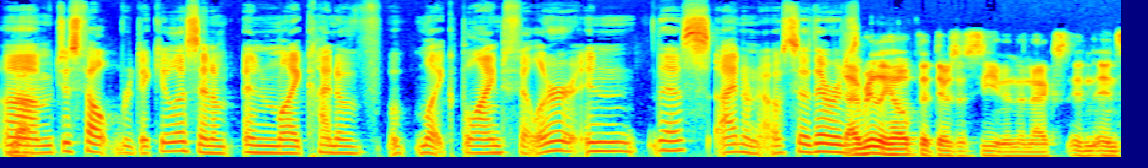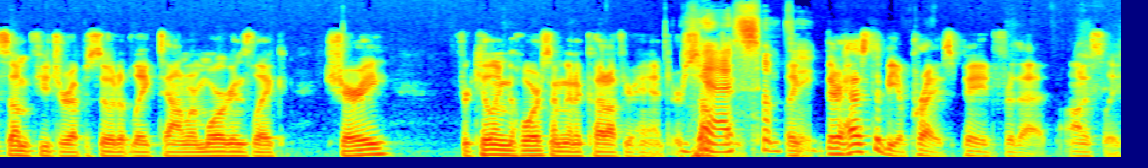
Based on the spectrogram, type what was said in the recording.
um, no. just felt ridiculous and and like kind of like blind filler in this. I don't know. So there was. I really hope that there's a scene in the next in, in some future episode at Lake Town where Morgan's like Sherry for killing the horse, I'm going to cut off your hand or something. Yeah, something. Like there has to be a price paid for that, honestly.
